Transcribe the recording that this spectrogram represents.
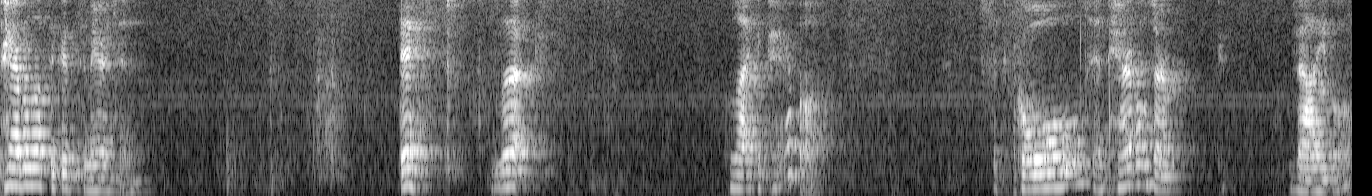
parable of the Good Samaritan. This looks like a parable. It's gold, and parables are valuable.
